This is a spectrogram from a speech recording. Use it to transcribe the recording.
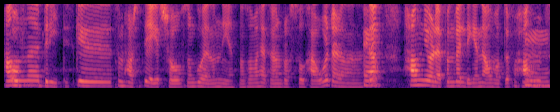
Han og- eh, britiske som har sitt eget show som går gjennom nyhetene og sånn, hva heter han? Russell Howard? Det han heter? Ja. Han gjør det på en veldig genial måte, for han, Mm.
